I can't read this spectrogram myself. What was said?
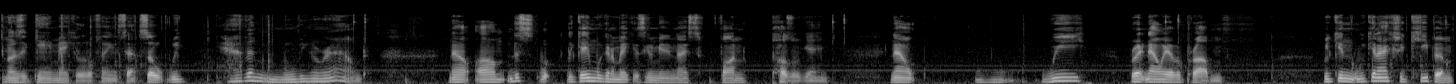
there's a game maker little thing. Set. So we have him moving around. Now, um, this the game we're gonna make is gonna be a nice, fun puzzle game. Now, we right now we have a problem. We can we can actually keep him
